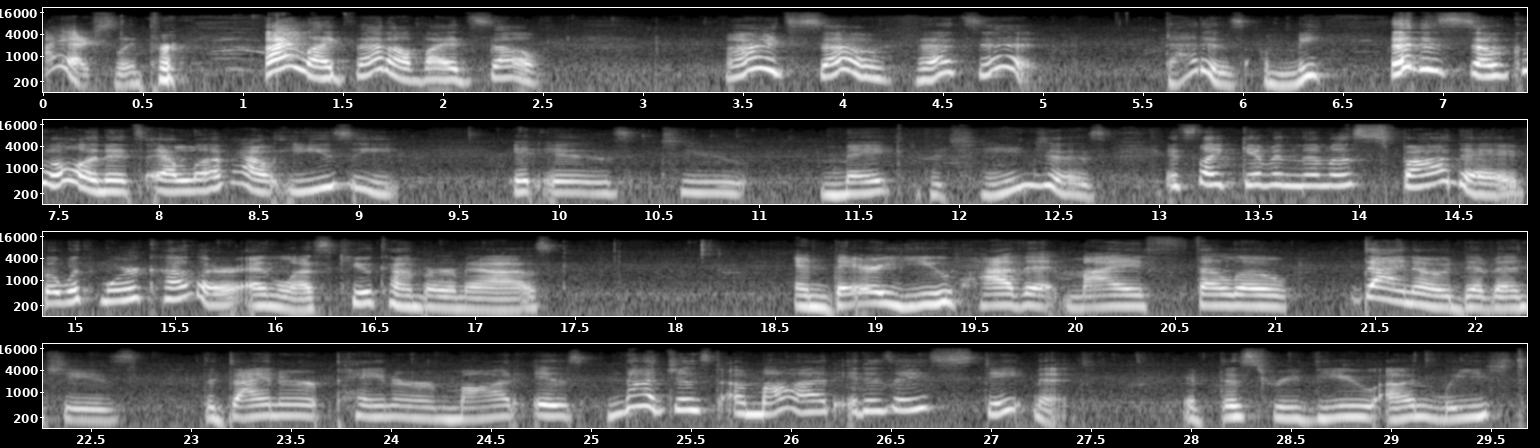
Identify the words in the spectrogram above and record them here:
I actually, I like that all by itself. All right, so that's it. That is amazing. That is so cool, and it's. I love how easy it is to make the changes. It's like giving them a spa day, but with more color and less cucumber mask. And there you have it, my fellow Dino Da Vinci's. The Dino Painter mod is not just a mod, it is a statement. If this review unleashed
